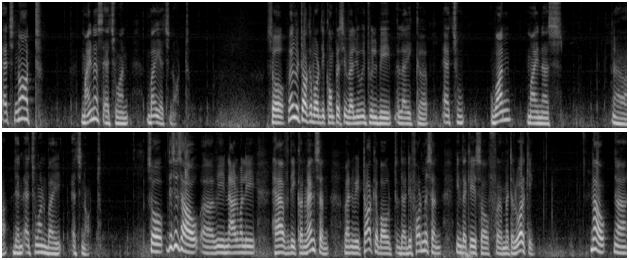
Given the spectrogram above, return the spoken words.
H naught minus h 1 by h naught. So, when we talk about the compressive value it will be like uh, h 1 minus uh, then h 1 by h naught. So, this is how uh, we normally have the convention when we talk about the deformation in the case of uh, metal working. Now, uh,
